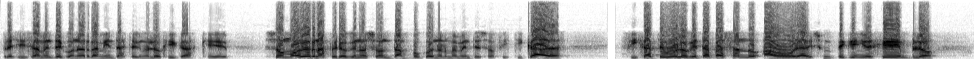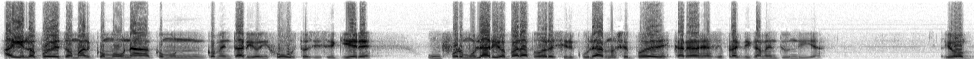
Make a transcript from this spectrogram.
precisamente con herramientas tecnológicas que son modernas pero que no son tampoco enormemente sofisticadas. Fíjate vos lo que está pasando ahora, es un pequeño ejemplo, alguien lo puede tomar como, una, como un comentario injusto si se quiere. Un formulario para poder circular no se puede descargar desde hace prácticamente un día. Digo,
